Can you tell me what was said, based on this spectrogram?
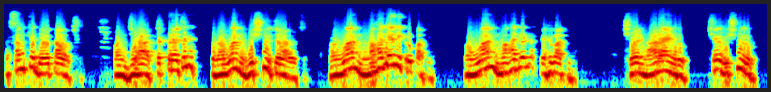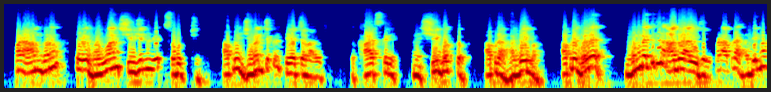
અસંખ્ય દેવતાઓ છે. પણ જે આ ચક્ર છે ને ભગવાન વિષ્ણુ ચલાવે છે. ભગવાન મહાદેવની કૃપાથી. ભગવાન મહાદેવના કહેવાથી. છે નારાયણ રૂપ, છે વિષ્ણુ રૂપ. પણ આમ ગણો તો એ ભગવાન શિવજીનું એક સ્વરૂપ છે. આપણું જીવન ચક્ર તે ચલાવે છે. તો ખાસ કરી અને શિવ ભક્તો આપણા હૃદયમાં, આપણે ભલે ગમે તેટલા આગળ આવી જાય, પણ આપણા હૃદયમાં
